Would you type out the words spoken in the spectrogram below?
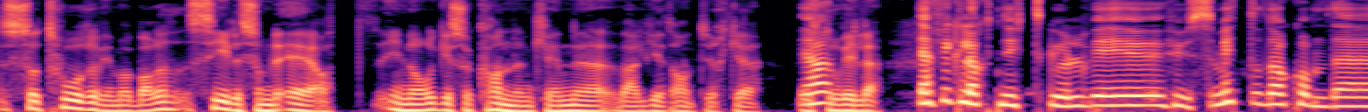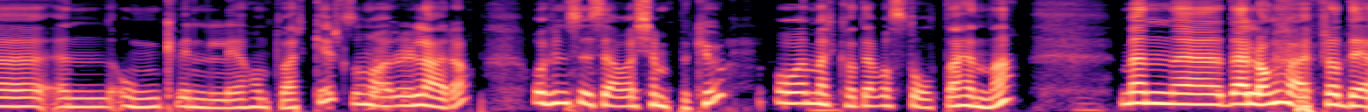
så tror jeg vi må bare si det som det er, at i Norge så kan en kvinne velge et annet yrke hvis Ja. hun vil det. Jeg fikk lagt nytt gulv i huset mitt, og da kom det en ung kvinnelig håndverker som var i læra, og hun syntes jeg var kjempekul, og jeg merka at jeg var stolt av henne. Men eh, det er lang vei fra det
